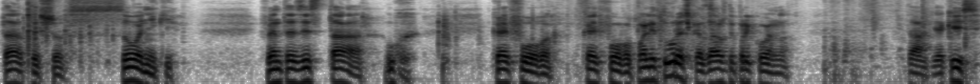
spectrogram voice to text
Та ти що, Соніки. Fantasy Star. Ух, кайфово, кайфово. Політурочка завжди прикольно. Так, якийсь,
